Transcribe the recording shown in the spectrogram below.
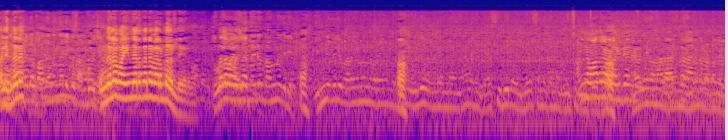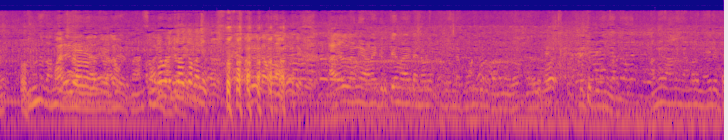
അല്ല ഇന്നലെ ഇന്നലെ വൈകുന്നേരം തന്നെ വരേണ്ടതല്ലായിരുന്നു. ഇന്നലെ വൈകുന്നേരം നേരം അയാൾ തന്നെയാണ് കൃത്യമായിട്ട് എന്നോട് പിന്നെ ഫോൺ കൂടെ പറഞ്ഞത് അതുപോലെ തെറ്റിപ്പോയെന്ന് പറഞ്ഞു അങ്ങനെയാണ് ഞങ്ങൾ നേരിട്ട്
